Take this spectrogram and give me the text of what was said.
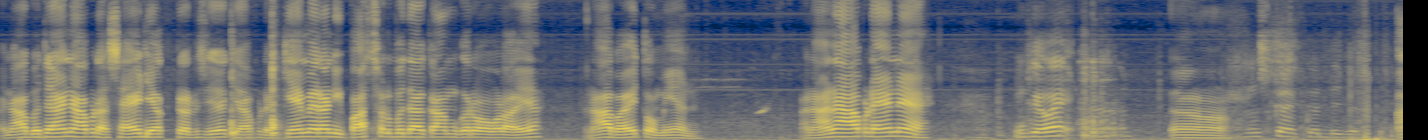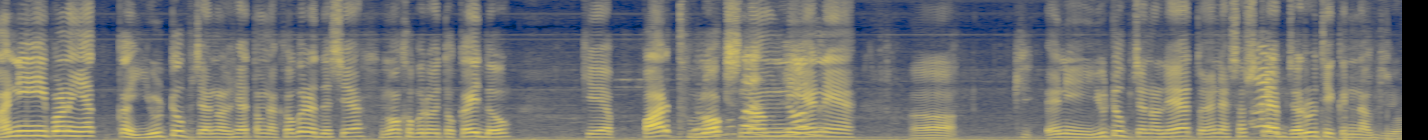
અને આ બધા એને આપણા સાઈડ એક્ટર છે કે આપણે કેમેરાની પાછળ બધા કામ કરવાવાળા છે. અને આ ભાઈ તો મેન અને આના આપણે એને, શું કહેવાય? સબસ્ક્રાઇબ કરી દેજો. આની પણ એક યુટ્યુબ ચેનલ છે તમને ખબર જ હશે. ન ખબર હોય તો કહી દઉં કે પાર્થ વ્લોગ્સ નામની એને એની યુટ્યુબ ચેનલ છે તો એને સબસ્ક્રાઈબ જરૂરથી કરી નાખજો.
